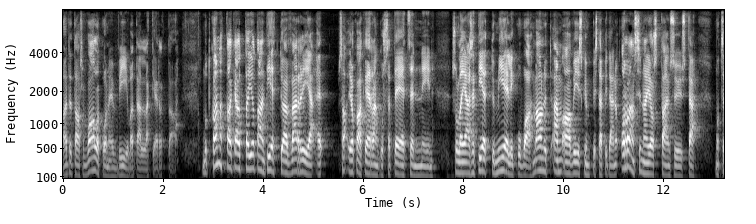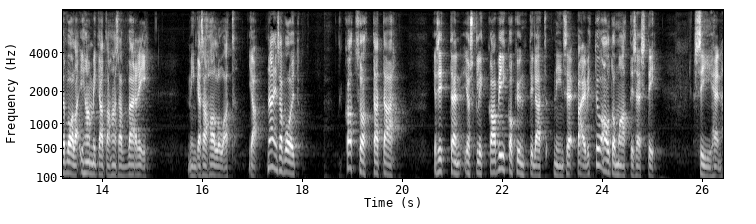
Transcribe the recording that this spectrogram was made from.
laitetaan valkoinen viiva tällä kertaa. Mutta kannattaa käyttää jotain tiettyä väriä, et, joka kerran kun sä teet sen, niin sulla jää se tietty mielikuva. Mä oon nyt MA50 pitänyt oranssina jostain syystä, mutta se voi olla ihan mikä tahansa väri, minkä sä haluat. Ja näin sä voit katsoa tätä, ja sitten jos klikkaa viikkokynttilät, niin se päivittyy automaattisesti siihen.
